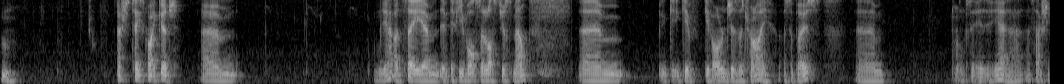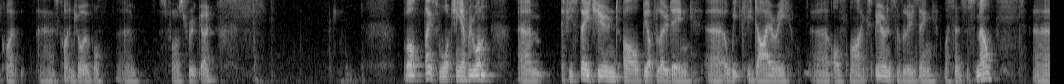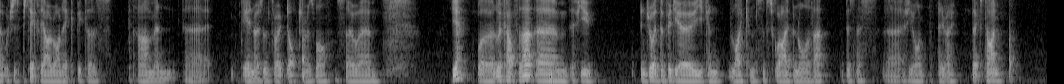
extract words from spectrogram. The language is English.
Hmm. Actually tastes quite good. Um, yeah, I'd say um, if, if you've also lost your smell, um, give give oranges a try, I suppose. Um, it, yeah, that's actually quite uh, it's quite enjoyable um, as far as fruit go. Well, thanks for watching, everyone. Um, if you stay tuned, I'll be uploading uh, a weekly diary uh, of my experience of losing my sense of smell, uh, which is particularly ironic because I'm an uh, ear, nose and throat doctor as well. So um, yeah, well, look out for that. Um, if you enjoyed the video, you can like and subscribe and all of that business uh, if you want. Anyway, next time.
